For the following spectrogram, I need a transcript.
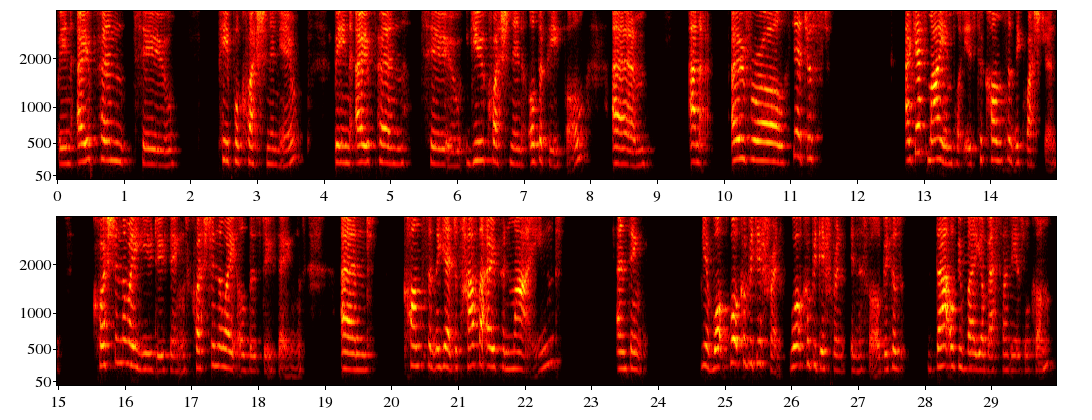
being open to people questioning you, being open to you questioning other people, um, and overall, yeah, just I guess my input is to constantly question, question the way you do things, question the way others do things, and constantly, yeah, just have that open mind and think, yeah, what what could be different? What could be different in this world? Because that will be where your best ideas will come.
